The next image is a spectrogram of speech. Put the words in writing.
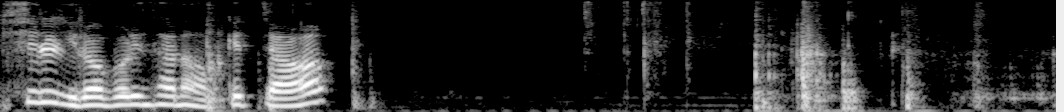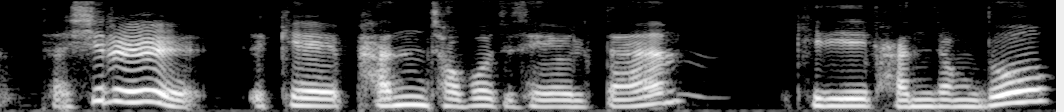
실을 잃어버린 사람 없겠죠? 자, 실을 이렇게 반 접어 주세요. 일단 길이 반 정도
